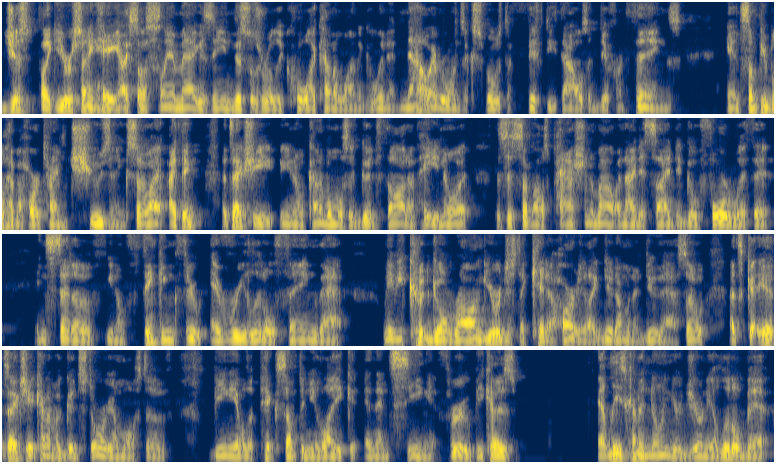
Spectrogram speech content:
just like you were saying hey i saw slam magazine this was really cool i kind of want to go in it. Now everyone's exposed to 50000 different things and some people have a hard time choosing so I, I think that's actually you know kind of almost a good thought of hey you know what this is something I was passionate about and I decided to go forward with it instead of, you know, thinking through every little thing that maybe could go wrong. You were just a kid at heart. You're like, dude, I'm going to do that. So that's, it's actually kind of a good story almost of being able to pick something you like and then seeing it through because at least kind of knowing your journey a little bit,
